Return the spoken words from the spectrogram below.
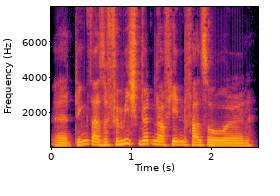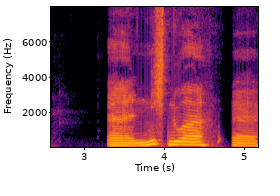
äh, Dings. Also für mich würden auf jeden Fall so äh, nicht nur äh,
